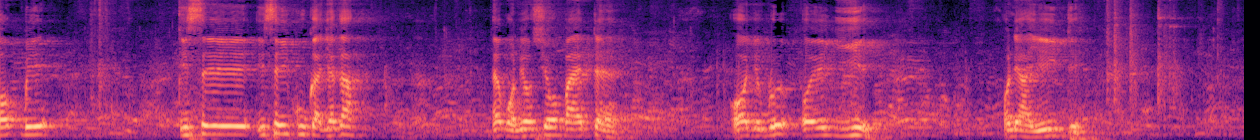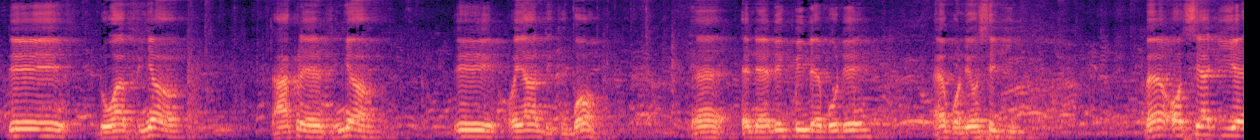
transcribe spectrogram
ọ̀pẹ ise ise ikú kàjẹ́ká ẹ̀wọ̀n ni ọ̀sẹ̀ ọba ẹ̀ tẹ̀ ɔdzogblo ɔyeyie ɔne ayeyide de dowa vinya taklɛ vinya de ɔya dekigbɔ ɛ ɛnɛ de kpi de bo de ɛkɔni ɔsɛ dzi mɛ ɔsɛa dzi yɛ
